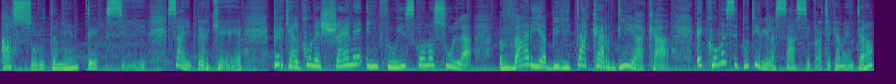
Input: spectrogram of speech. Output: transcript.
assolutamente sì. Sai perché? Perché alcune scene influiscono sulla variabilità cardiaca. È come se tu ti rilassassi praticamente, no?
